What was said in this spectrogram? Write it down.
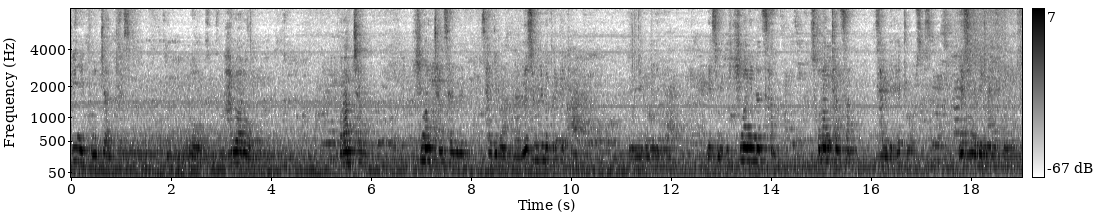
삐니 굶지 않게 하시고 또 하루하루 보람차고 희망찬 삶을 살기로 합니다. 예수 믿으면 그렇게 됩니다. 우리 형제님은 예수 믿고 희망 있는 삶, 소망찬 삶 살게 해 주옵소서. 예수님 이름으로 기도합니다.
